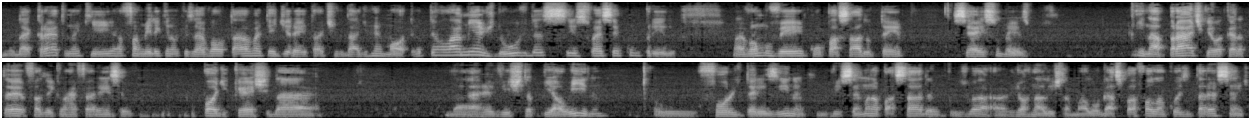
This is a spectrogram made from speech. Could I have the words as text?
no, decreto, né, que a família que não quiser voltar vai ter direito à atividade remota. Eu tenho lá minhas dúvidas se isso vai ser cumprido, mas vamos ver com o passar do tempo se é isso mesmo. E na prática, eu quero até fazer aqui uma referência, o podcast da da revista Piauí, né? o Foro de Teresina, semana passada, inclusive a jornalista Malu Gaspar falou uma coisa interessante.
